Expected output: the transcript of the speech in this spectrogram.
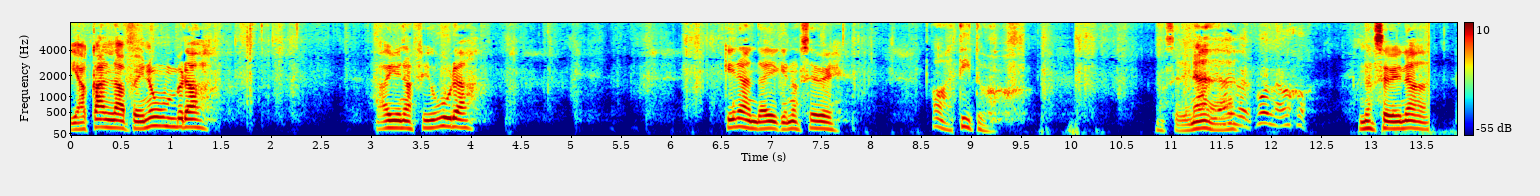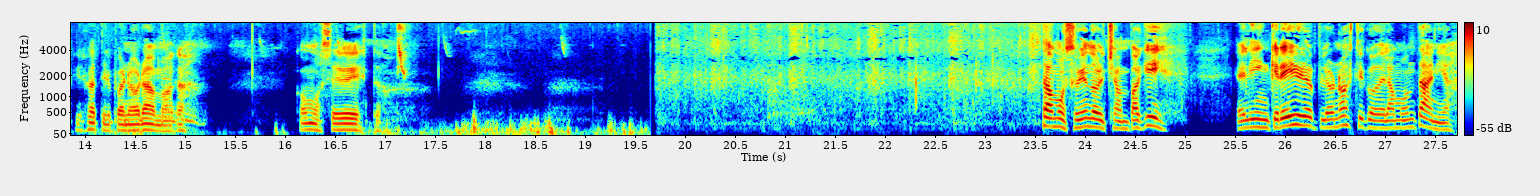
Y acá en la penumbra hay una figura. ¿Quién anda ahí que no se ve? Ah, Tito. No se ve nada. abajo. No se ve nada. Fíjate el panorama acá. ¿Cómo se ve esto? Estamos subiendo el Champaquí, el increíble pronóstico de la montaña.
